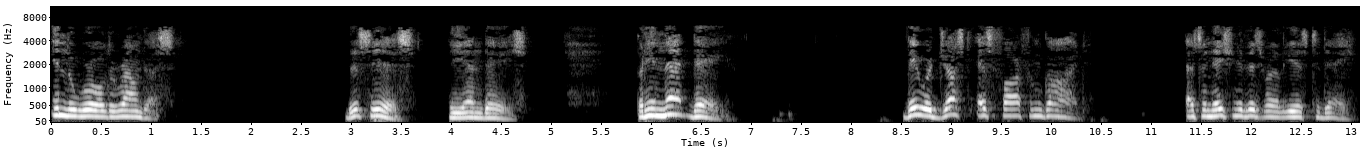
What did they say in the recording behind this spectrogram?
in the world around us. This is the end days. But in that day, they were just as far from God as the nation of Israel is today,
